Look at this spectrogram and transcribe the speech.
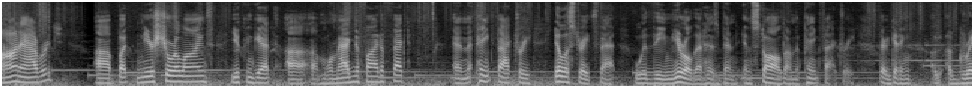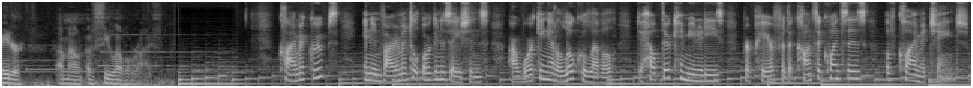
on average, uh, but near shorelines you can get a, a more magnified effect and the paint factory illustrates that with the mural that has been installed on the paint factory. They're getting a, a greater amount of sea level rise. Climate groups and environmental organizations are working at a local level to help their communities prepare for the consequences of climate change.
